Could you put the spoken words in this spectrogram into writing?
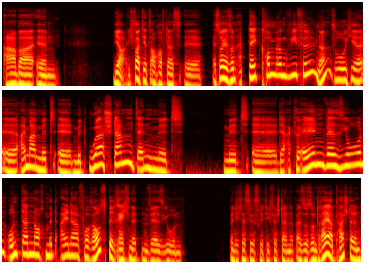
Aber ähm, ja, ich warte jetzt auch auf das. Äh, es soll ja so ein Update kommen irgendwie, Phil, ne? So hier äh, einmal mit äh, mit Urstamm, dann mit mit äh, der aktuellen Version und dann noch mit einer vorausberechneten Version. Wenn ich das jetzt richtig verstanden habe. Also so ein Dreierpasch, darin,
